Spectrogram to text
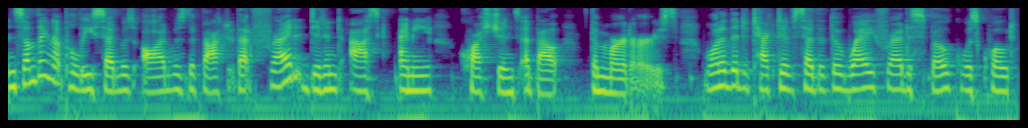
And something that police said was odd was the fact that Fred didn't ask any questions about the murders. One of the detectives said that the way Fred spoke was, quote,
